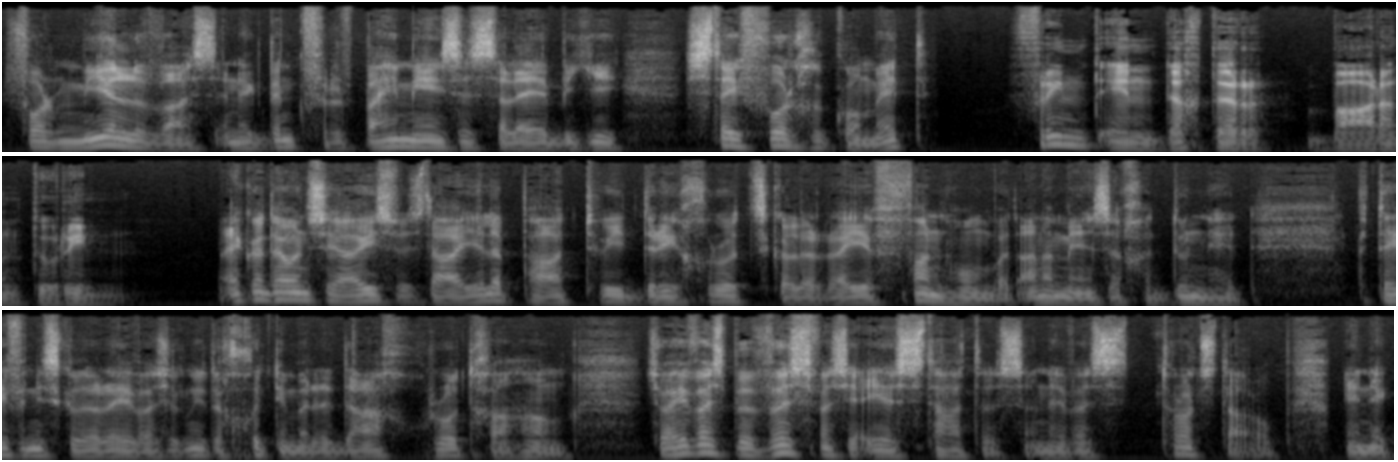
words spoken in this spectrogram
formeel was en ek dink vir baie mense sal hy 'n bietjie styf voorgekom het. Vriend en digter Barend Turin. Ek onthou in sy huis was daar 'n hele paar 2, 3 groot skilderye van hom wat ander mense gedoen het. Party van die skilderye was ook nie te goed nie, maar dit daar groot gehang. So hy was bewus van sy eie status en hy was trots daarop. En ek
